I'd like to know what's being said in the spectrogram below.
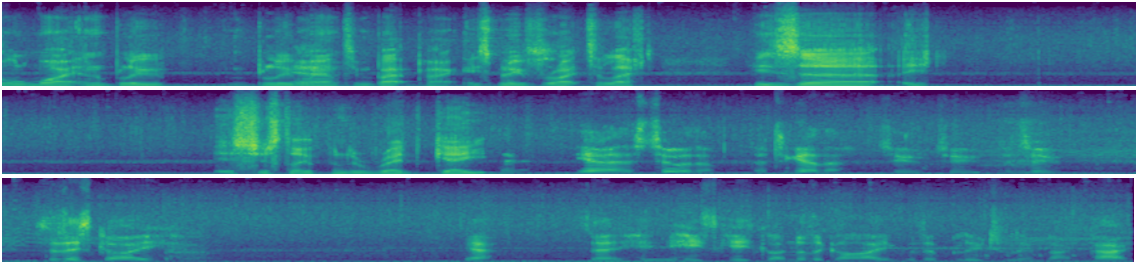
all white and blue, blue Yeah. mountain backpack. He's moved right to left. He's uh, he, it's just opened a red gate. Yeah, there's two of them. They're together. Two, two, the two. So this guy, yeah, so he, he's he's got another guy with a blue Taloon backpack,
